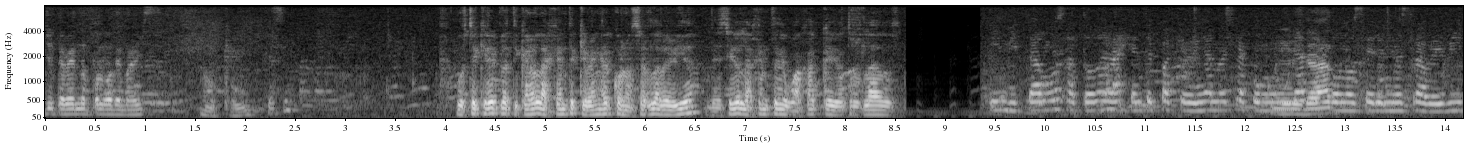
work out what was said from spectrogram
yo te vendo polvo de maíz. Ok. ¿Usted quiere platicar a la gente que venga a conocer la bebida? Decirle a la gente de Oaxaca y de otros lados. Invitamos a toda la gente para que venga a nuestra comunidad, Comunidad. a conocer nuestra bebida.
